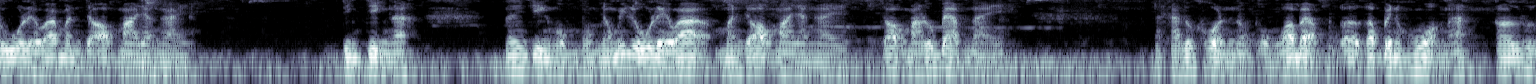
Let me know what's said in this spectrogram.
รู้เลยว่ามันจะออกมายังไง จริง ๆ นะนั่นจริงๆผมผมยังไม่รู้เลยว่า มันจะออกมายังไง จะออกมารูปแบบไหนนะครับทุกคนผมว่าแบบเออก็เป็นห่วงนะก็รู้สึก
